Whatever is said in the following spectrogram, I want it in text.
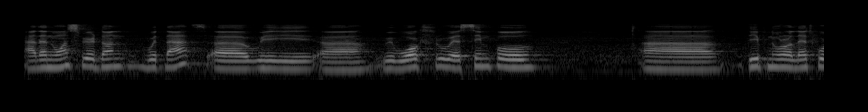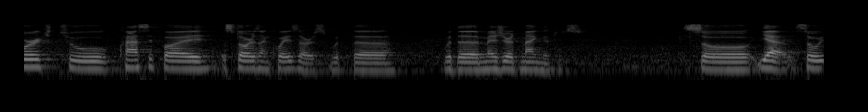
And then once we're done with that, uh, we, uh, we walk through a simple uh, deep neural network to classify stars and quasars with the with the measured magnitudes. So yeah, so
